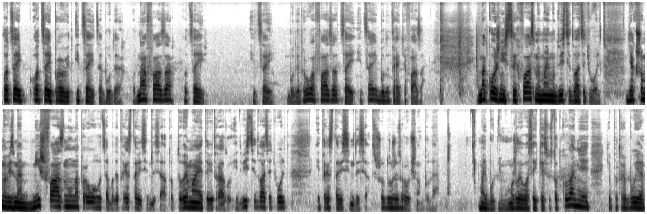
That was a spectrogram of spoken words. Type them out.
оцей, оцей провід і цей це буде одна фаза, оцей і цей буде друга фаза, цей і цей буде третя фаза. На кожній з цих фаз ми маємо 220 вольт. Якщо ми візьмемо міжфазну напругу, це буде 380. Тобто ви маєте відразу і 220 вольт, і 380, що дуже зручно буде в майбутньому. Можливо, у вас є якесь устаткування, яке потребує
